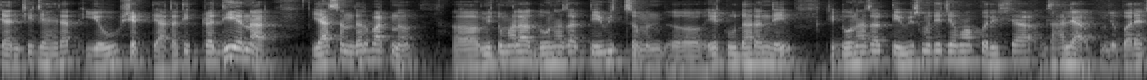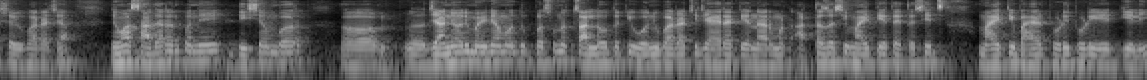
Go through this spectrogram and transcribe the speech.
त्यांची जाहिरात येऊ शकते. आता ती कधी येणार? या संदर्भातनं मी तुम्हाला दोन हजार तेवीसचं म्हण एक उदाहरण देईल की दोन हजार तेवीसमध्ये जेव्हा परीक्षा झाल्या म्हणजे बऱ्याचशा विभागाच्या तेव्हा साधारणपणे डिसेंबर जानेवारी महिन्यामधपासूनच चाललं होतं की वन विभागाची जाहिरात येणार. मग आत्ता जशी माहिती येत आहे तशीच माहिती बाहेर थोडी थोडी येत गेली.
